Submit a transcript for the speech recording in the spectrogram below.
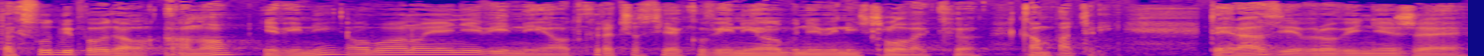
tak súd by povedal áno, je vinný, alebo áno, je nevinný a odkrača si ako vinný alebo nevinný človek, kam patrí. Teraz je v rovine, že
